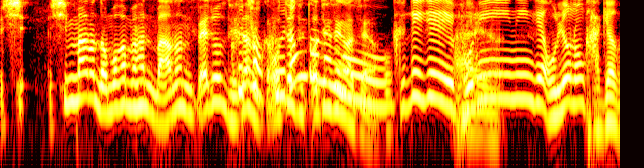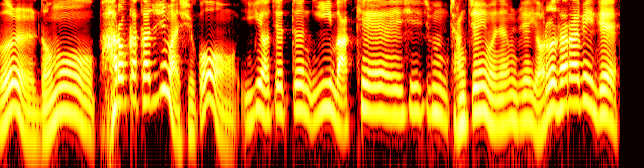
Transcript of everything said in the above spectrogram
10만 원 넘어가면 한 만 원 빼줘도 되지 그쵸, 않을까? 그 어떻게, 정도는 어떻게 생각하세요? 뭐 근데 이제 본인이 이제 올려놓은 가격을 너무 바로 깎아주지 마시고 이게 어쨌든 이 마켓이 좀 장점이 뭐냐면 이제 여러 사람이 이제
